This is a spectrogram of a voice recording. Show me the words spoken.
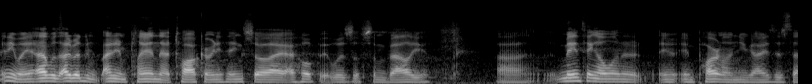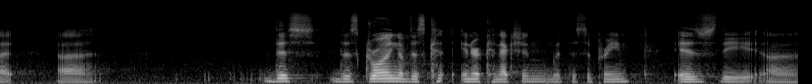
anyway, I was I didn't I didn't plan that talk or anything, so I, I hope it was of some value. Uh, main thing I want to impart on you guys is that uh, this this growing of this inner connection with the Supreme is the uh,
